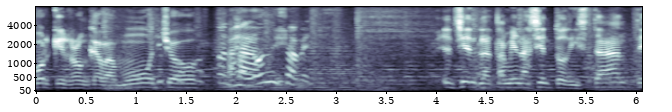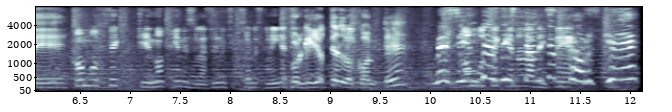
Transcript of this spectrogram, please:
porque roncaba mucho, Pantalones, Ajá. ver. el sien- la- también la siento distante, ¿Cómo sé que no tienes relaciones sexuales con ella? porque no- yo te lo conté. Me ¿Cómo sientes sé que no la distante, deseas? ¿por qué?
